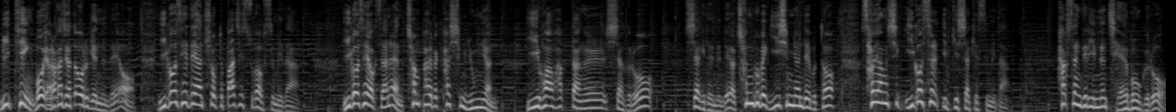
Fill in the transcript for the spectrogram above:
미팅, 뭐 여러 가지가 떠오르겠는데요. 이것에 대한 추억도 빠질 수가 없습니다. 이것의 역사는 1886년 이화 확당을 시작으로 시작이 됐는데요. 1920년대부터 서양식 이것을 입기 시작했습니다. 학생들이 입는 제복으로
